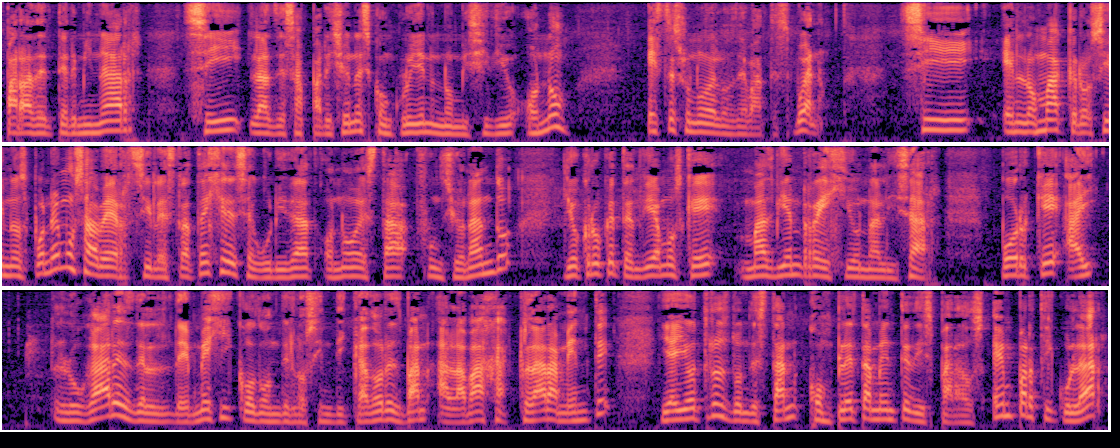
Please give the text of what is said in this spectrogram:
para determinar si las desapariciones concluyen en homicidio o no. Este es uno de los debates. Bueno, si en lo macro, si nos ponemos a ver si la estrategia de seguridad o no está funcionando, yo creo que tendríamos que más bien regionalizar, porque hay lugares de México donde los indicadores van a la baja claramente y hay otros donde están completamente disparados. En particular,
